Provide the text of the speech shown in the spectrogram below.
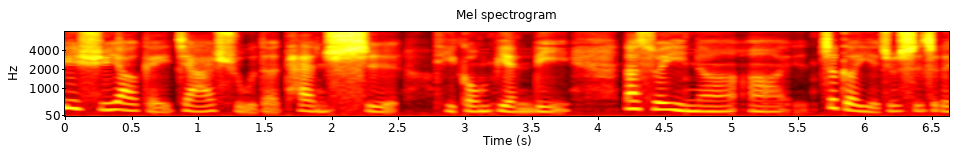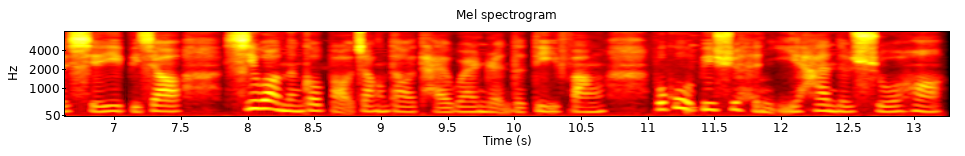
必须要给家属的探视提供便利。那所以呢，啊、这个也就是这个协议比较希望能够保障到台湾人的地方。不过我必须很遗憾的说，哈，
